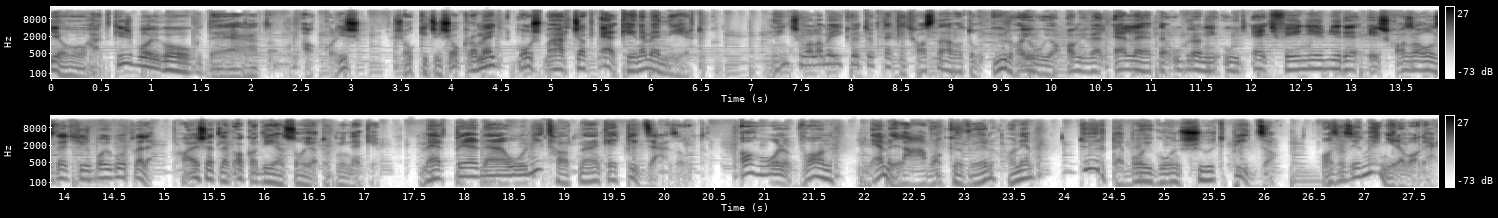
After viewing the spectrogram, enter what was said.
Jó, hát kisbolygók, de hát akkor is. Sok kicsi sokra megy, most már csak el kéne menni értük. Nincs valamelyik kötöknek egy használható űrhajója, amivel el lehetne ugrani úgy egy fényévnyire, és hazahozni egy kis bolygót vele? Ha esetleg akad ilyen, szóljatok mindenképp. Mert például nyithatnánk egy pizzázót, ahol van nem láva kövön, hanem törpe bolygón sült pizza. Az azért mennyire vagány.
